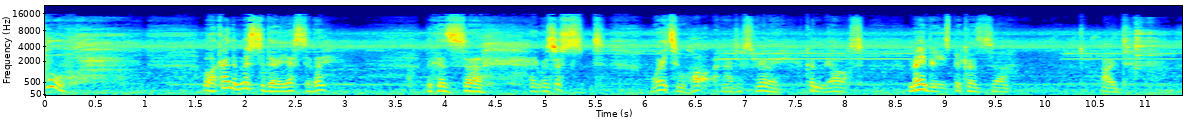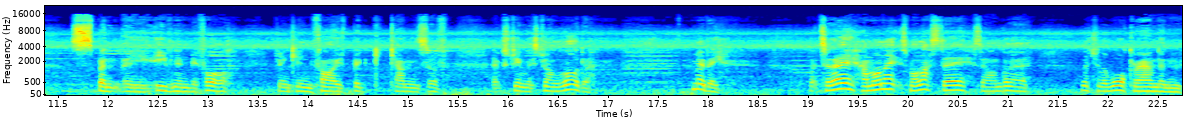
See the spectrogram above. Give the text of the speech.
Whew. Well, I kind of missed a day yesterday because uh, it was just way too hot and I just really couldn't be arsed. Maybe it's because uh, I'd spent the evening before drinking five big cans of extremely strong lager. Maybe. But today I'm on it, it's my last day, so I'm going to literally walk around and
